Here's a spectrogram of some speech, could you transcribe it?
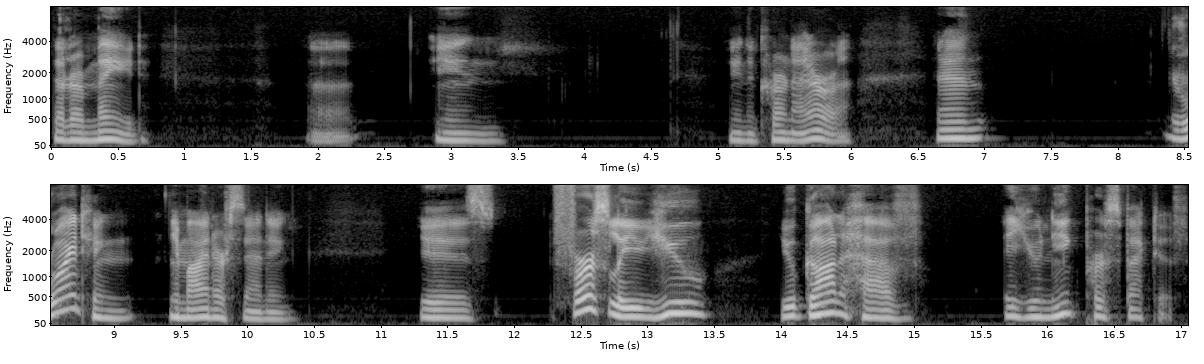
that are made uh, in in the current era, and writing, in my understanding, is firstly you you gotta have a unique perspective.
